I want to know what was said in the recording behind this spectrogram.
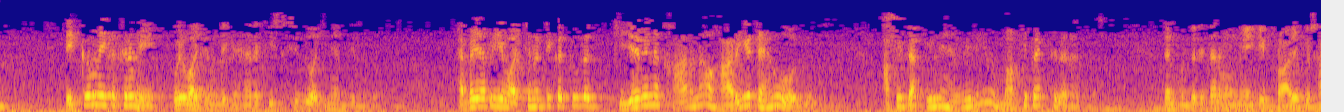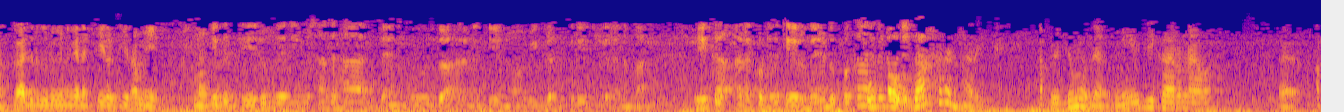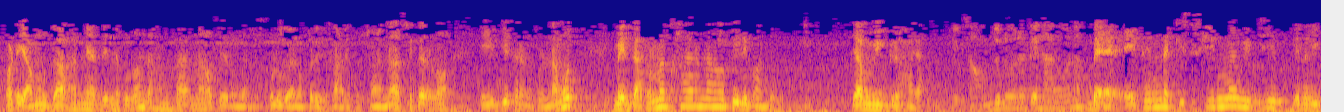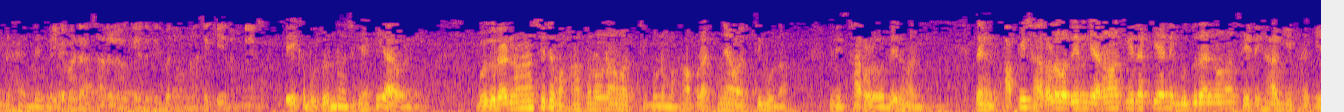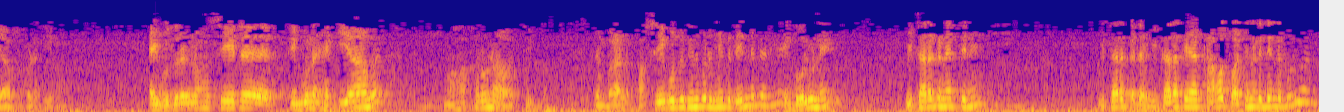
එකම එක ක්‍රමේ ওই වචන දෙක හැර කිසිදු වචනයක් දෙන්න බෑ. හැබැයි අපි මේ වචන ටික තුල කියවෙන කාරණාව හරියට ඇහුවොත් අපි දකින්නේ හැම වෙලෙම මගේ පැත්තේ වැරද්ද. දැන් හොඳට හිතන්න මම මේකේ ප්‍රායෝගික සක්කායදර දුරගෙන ගැන කියලා තියෙනවා. මේ මම ඒක තේරුම් ගැනීම සඳහා දැන් උදාහරණ කියනවා විග්‍රහ කිරීම කරනවා. ඒක අර කොටස තේරුම් ගැනීමට උපකාර වෙනවා. උදාහරණ හරි. අපි හිතමු දැන් මේ විදිහේ කාරණාව අපට යම් උදාහරණයක් දෙන්න පුළුවන් දහම් කාරණාව තේරුම් ගන්න. පුළු ගන්න උපදේශ සාරිපුත්‍රානාසි කරනවා. ඒ විදිහ කරන්න පුළුවන්. නමුත් මේ ධර්ම කාරණාව පිළිබඳව යම් විග්‍රහයක්. ඒක සම්දුනුවනට එහා නුවණ බෑ. ඒකෙන් කිසිම විදිහ වෙන විග්‍රහයක් දෙන්න බෑ. ඊට වඩා සරලව කියන තිබ්බම උන්වහන්සේ කියනවා නේද? ඒක බුදුරණවහන්සේගේ හැකියාවනේ. බුදුරණවහන්සේට මහා කරුණාවක් තිබුණා, මහා ප්‍රඥාවක් තිබුණා. ඉතින් සරලව දෙනවනේ. දැන් අපි සරලව දෙන්න යනවා කියලා කියන්නේ බුදුරණවහන්සේට එහා ගිය හැකියාවක් අපිට තියෙනවා. ඒ බුදුරණවහන්සේට තිබුණ හැකියාව මහා කරුණාවක් තිබ්බා. දැන් බලන්න පසේ බුදු කෙනෙකුට මේක දෙන්න බැරි. ඒ ගොළුනේ. විතරක නැත්තේනේ. විතරක දැන් විතරකයක් આવොත් වචනෙට දෙන්න පුළුවන්.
